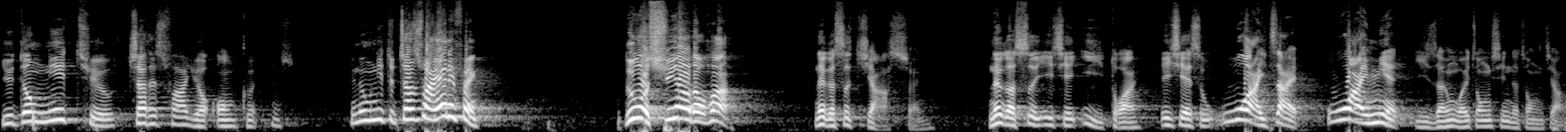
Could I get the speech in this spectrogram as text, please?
You don't need to justify your own goodness. You don't need to justify anything. 如果需要的话，那个是假神，那个是一些异端，一些是外在。外面以人为中心的宗教。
